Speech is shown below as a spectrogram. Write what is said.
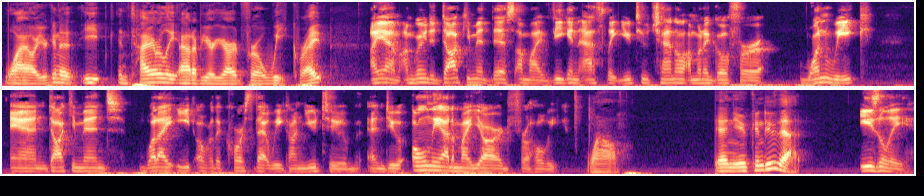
while. You're going to eat entirely out of your yard for a week, right? I am. I'm going to document this on my Vegan Athlete YouTube channel. I'm going to go for one week and document what I eat over the course of that week on YouTube and do only out of my yard for a whole week Wow. And you can do that. easily.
